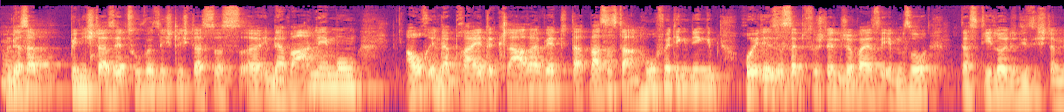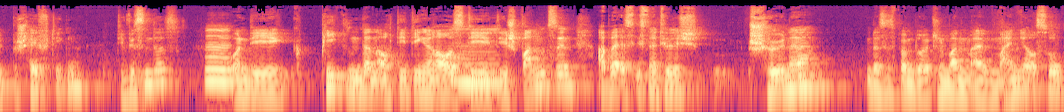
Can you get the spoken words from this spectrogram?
Und mhm. deshalb bin ich da sehr zuversichtlich, dass das äh, in der Wahrnehmung auch in der Breite klarer wird, was es da an hochwertigen Dingen gibt. Heute ist es selbstverständlicherweise eben so, dass die Leute, die sich damit beschäftigen, die wissen das mhm. und die pieken dann auch die Dinge raus, mhm. die, die spannend sind. Aber es ist natürlich schöner, und das ist beim deutschen Mann im Allgemeinen ja auch so,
